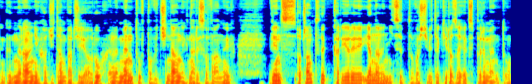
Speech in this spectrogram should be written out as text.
Generalnie chodzi tam bardziej o ruch elementów powycinanych, narysowanych. Więc początek kariery Jana Lenicy to właściwie taki rodzaj eksperymentu.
